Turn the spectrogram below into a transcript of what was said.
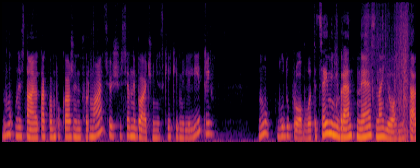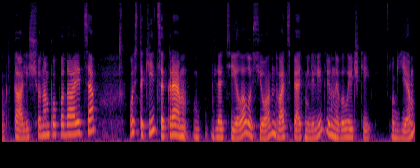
Ну, не знаю, так вам покажу інформацію. Щось я не бачу ні скільки мілілітрів. Ну, буду пробувати. Цей мені бренд не знайомий. Так, далі, що нам попадається? Ось такий це крем для тіла, лосьйон 25 мл, невеличкий об'єм.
